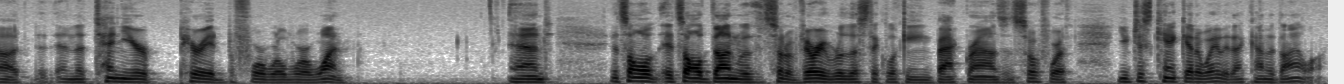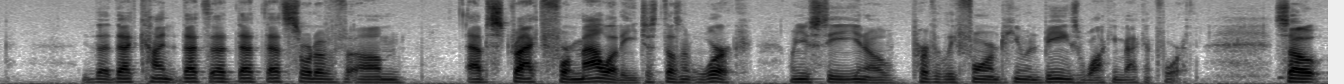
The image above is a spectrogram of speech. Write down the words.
uh, in the 10-year period before World War One. And it's all, it's all done with sort of very realistic-looking backgrounds and so forth. You just can't get away with that kind of dialogue. That, that, kind, that, that, that, that sort of um, abstract formality just doesn't work when you see you know perfectly formed human beings walking back and forth. So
